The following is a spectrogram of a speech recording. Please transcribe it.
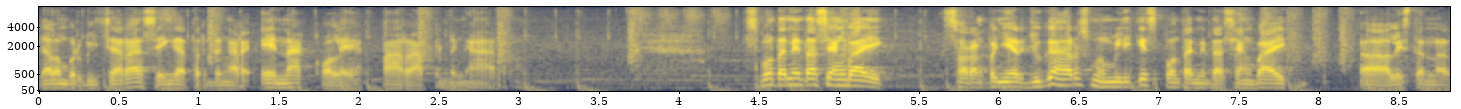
dalam berbicara sehingga terdengar enak oleh para pendengar. Spontanitas yang baik seorang penyiar juga harus memiliki spontanitas yang baik, uh, listener.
